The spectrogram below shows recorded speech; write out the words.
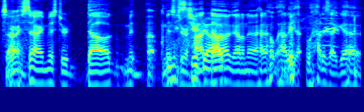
Sorry, Yeah. sorry, Mr. Dog, Mi- uh, Mr. Mr. Hot Dog. Dog. I don't know how, how, does, that, how does that go.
